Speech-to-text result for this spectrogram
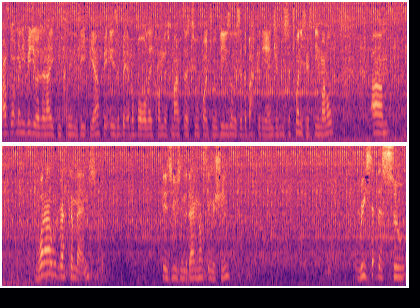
I've got many videos on how you can clean the DPF. It is a bit of a ball ache on this Mazda 2.2 diesel. It's at the back of the engine. It's a 2015 model. Um, what I would recommend is using the diagnostic machine reset the soot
